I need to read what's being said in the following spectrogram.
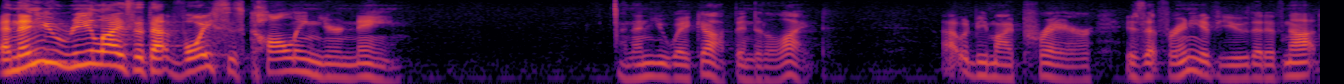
And then you realize that that voice is calling your name. And then you wake up into the light. That would be my prayer is that for any of you that have not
